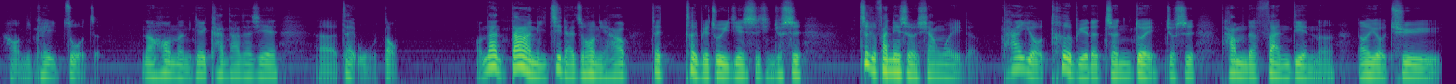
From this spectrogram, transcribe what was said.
好，你可以坐着，然后呢，你可以看他这些呃在舞动。那当然，你进来之后，你还要再特别注意一件事情，就是这个饭店是有香味的，它有特别的针对，就是他们的饭店呢，然后有去。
